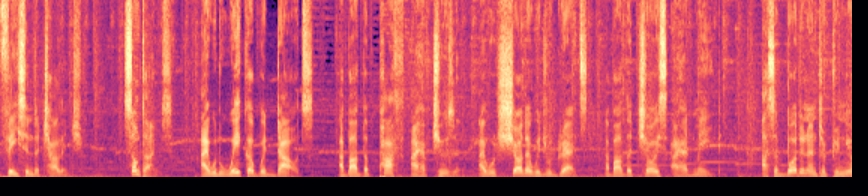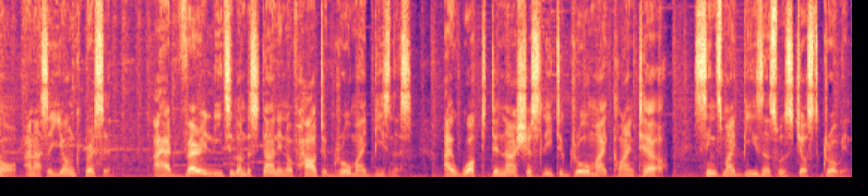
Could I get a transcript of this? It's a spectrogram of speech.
Facing the challenge. Sometimes I would wake up with doubts about the path I have chosen. I would shudder with regrets about the choice I had made. As a budding entrepreneur and as a young person, I had very little understanding of how to grow my business. I worked tenaciously to grow my clientele since my business was just growing.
